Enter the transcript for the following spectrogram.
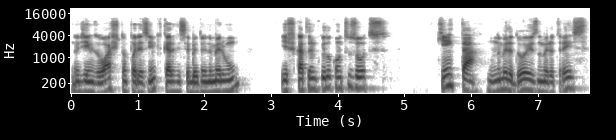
no James Washington, por exemplo, que era o recebedor número um, e ficar tranquilo contra os outros. Quem tá no número 2, número 3,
